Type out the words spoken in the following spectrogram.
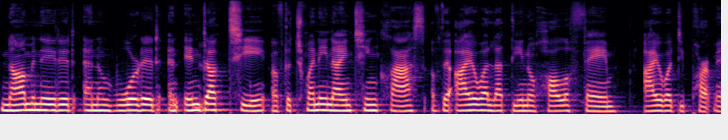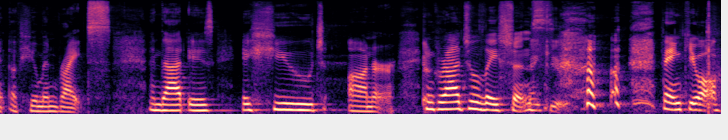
nominated and awarded an inductee of the 2019 class of the Iowa Latino Hall of Fame, Iowa Department of Human Rights. And that is a huge honor. Congratulations. Thank you. Thank you all.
